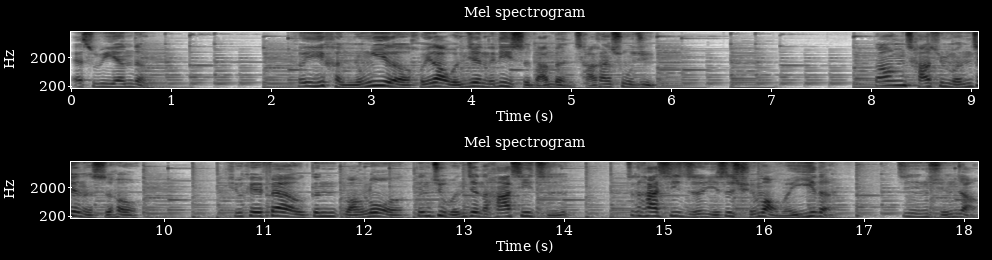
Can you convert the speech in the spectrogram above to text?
SVN 等，可以很容易的回到文件的历史版本查看数据。当查询文件的时候，QK File 跟网络根据文件的哈希值，这个哈希值也是全网唯一的，进行寻找。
